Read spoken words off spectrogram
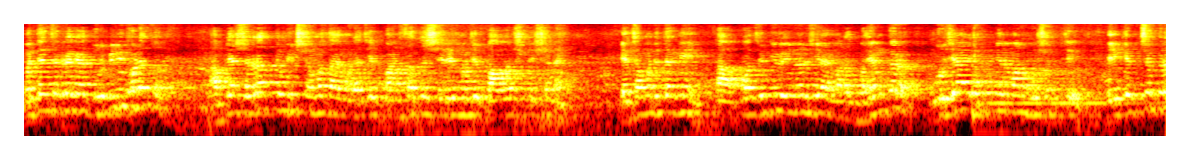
मग त्यांच्याकडे काय दुर्बिणी थोड्याच होत्या. आपल्या शरीरात तेवढी क्षमता आहे? मला जे माणसाचं शरीर म्हणजे पॉवर स्टेशन आहे. याच्यामध्ये त्यांनी पॉझिटिव्ह एनर्जी आहे महाराज. भयंकर ऊर्जा याच्यात निर्माण होऊ शकते. एक एक चक्र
